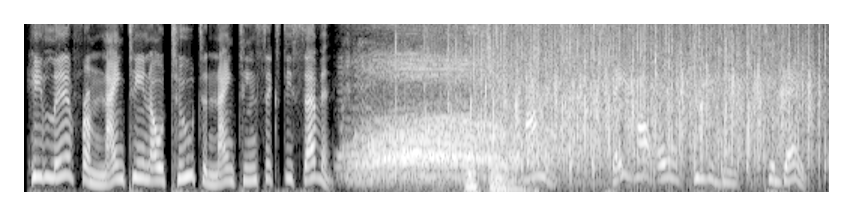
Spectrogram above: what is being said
He lived from 1902 to 1967. Comments state how old he would be today.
